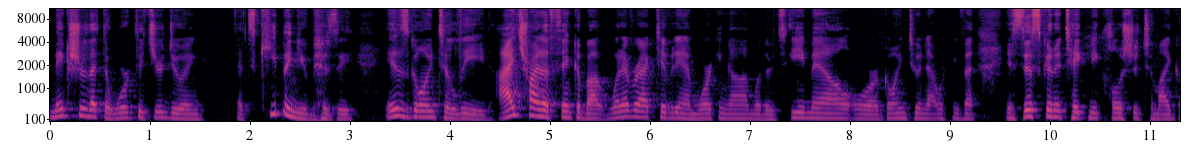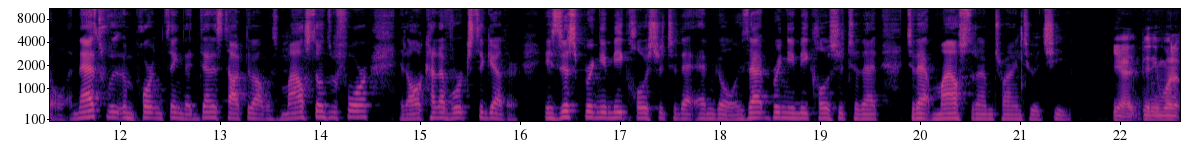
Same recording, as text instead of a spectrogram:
make sure that the work that you're doing that's keeping you busy is going to lead. I try to think about whatever activity I'm working on, whether it's email or going to a networking event, is this going to take me closer to my goal? And that's the important thing that Dennis talked about was milestones before. It all kind of works together. Is this bringing me closer to that end goal? Is that bringing me closer to that to that milestone I'm trying to achieve? Yeah, Benny, one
